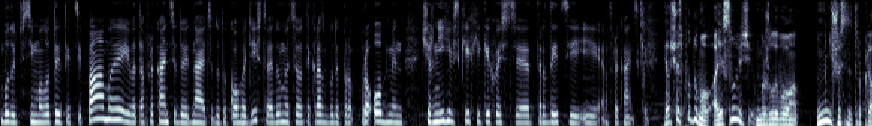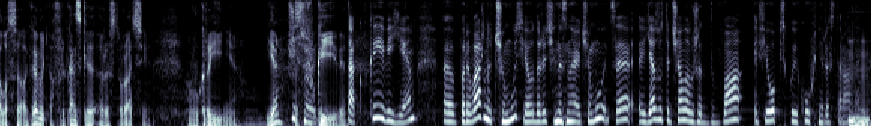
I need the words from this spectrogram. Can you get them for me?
будуть всі молотити ціпами, і от африканці доєднаються до такого дійства. Я думаю, це от якраз буде про, про обмін чернігівських якихось е, традицій і африканських. Я щось подумав, а існують, можливо, мені щось не траплялося, а кажуть, африканські ресторації в Україні. Є щось Існують. в Києві? Так, в Києві є. Е, Переважно чомусь, я, до речі, не знаю чому. Це я зустрічала вже два ефіопської кухні ресторани. Мгм.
